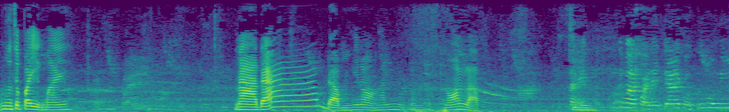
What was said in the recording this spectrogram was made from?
หนูจะไปอีกไหมไปหนาดำดำพี่น้องท่านนอนหลับกินคือว่าก่อนในใจก็คือว่ามี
